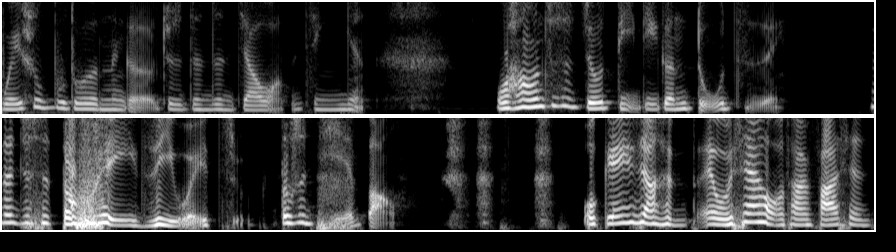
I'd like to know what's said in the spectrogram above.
为数不多的那个就是真正交往的经验，我好像就是只有弟弟跟独子、欸，那就是都会以自己为主。都是姐 宝。我跟你讲，很哎、我现在我突然发现，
